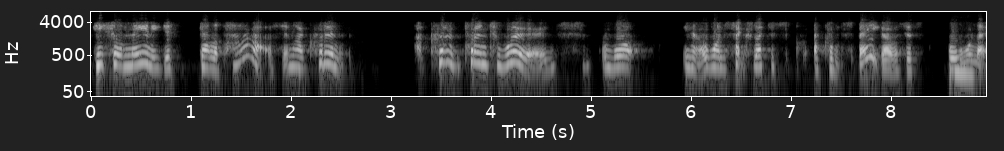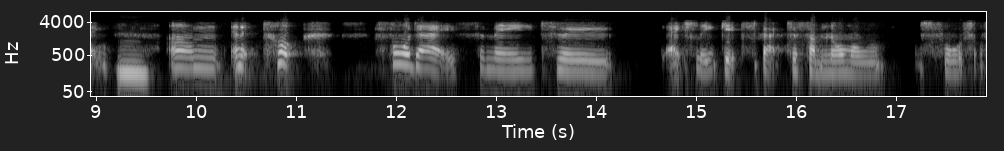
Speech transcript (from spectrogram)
He saw me and he just fell apart. And I couldn't, I couldn't put into words what, you know, I wanted to say because I just, I couldn't speak. I was just bawling. Mm. Um, and it took four days for me to actually get back to some normal sort of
